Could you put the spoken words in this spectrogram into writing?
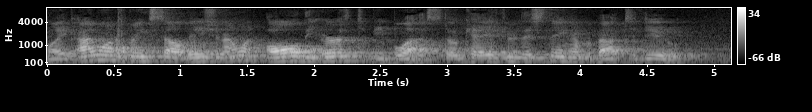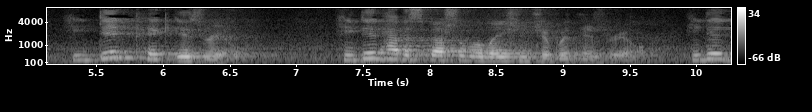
like I want to bring salvation, I want all the earth to be blessed, okay, through this thing I'm about to do, He did pick Israel. He did have a special relationship with Israel. He did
